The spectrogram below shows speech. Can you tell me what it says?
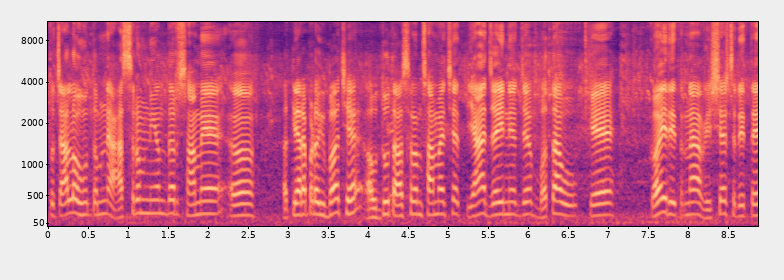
તો ચાલો હું તમને આશ્રમની અંદર સામે અત્યારે આપણે ઊભા છે, અવધૂત આશ્રમ સામે છે. ત્યાં જઈને જે બતાવું કે કઈ રીતના વિશેષ રીતે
